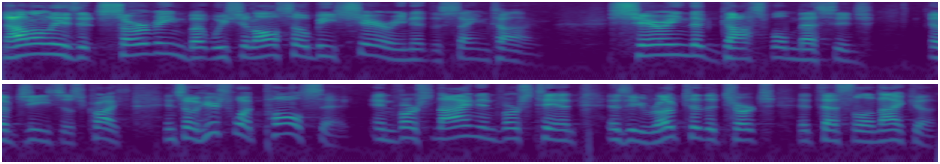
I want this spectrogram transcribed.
Not only is it serving, but we should also be sharing at the same time, sharing the gospel message of Jesus Christ. And so here's what Paul said in verse 9 and verse 10 as he wrote to the church at Thessalonica.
